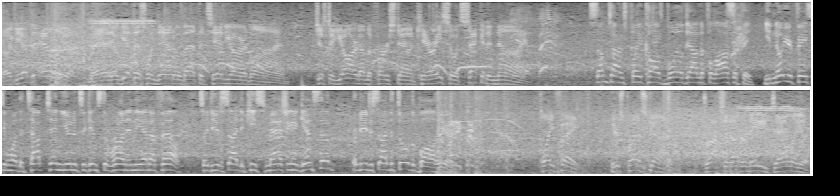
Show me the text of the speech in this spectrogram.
A give to Elliott. And he'll get this one down to about the 10-yard line. Just a yard on the first down carry, so it's second and nine. Sometimes play calls boil down to philosophy. You know you're facing one of the top 10 units against the run in the NFL. So do you decide to keep smashing against them, or do you decide to throw the ball here? Play fake. Here's Prescott. Drops it underneath to Elliott.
